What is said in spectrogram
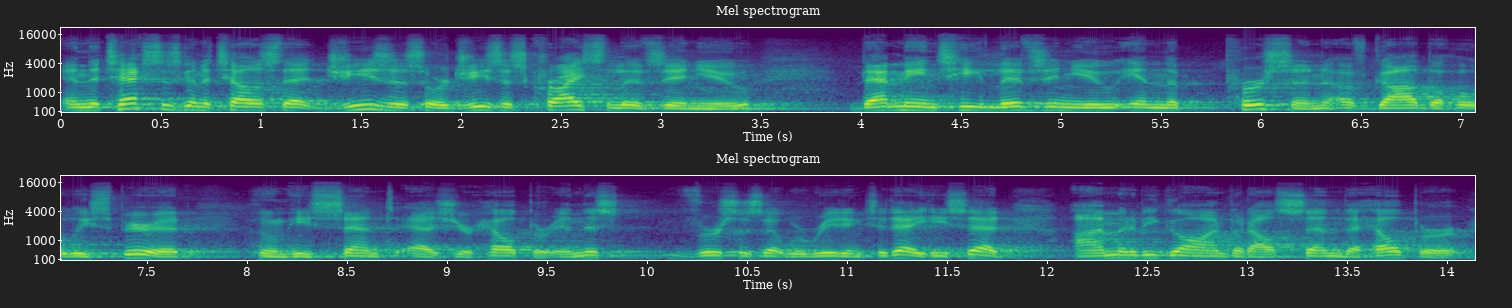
And the text is going to tell us that Jesus or Jesus Christ lives in you. That means he lives in you in the person of God the Holy Spirit, whom he sent as your helper. In this verses that we're reading today, he said, I'm going to be gone, but I'll send the helper.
